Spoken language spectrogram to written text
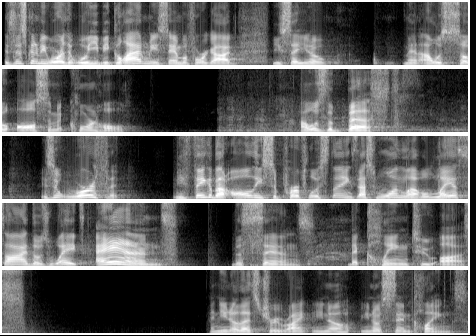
Is this going to be worth it? Will you be glad when you stand before God? You say, you know, man, I was so awesome at cornhole. I was the best. Is it worth it? And you think about all these superfluous things. That's one level. Lay aside those weights and the sins that cling to us. And you know that's true, right? You know, you know sin clings.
